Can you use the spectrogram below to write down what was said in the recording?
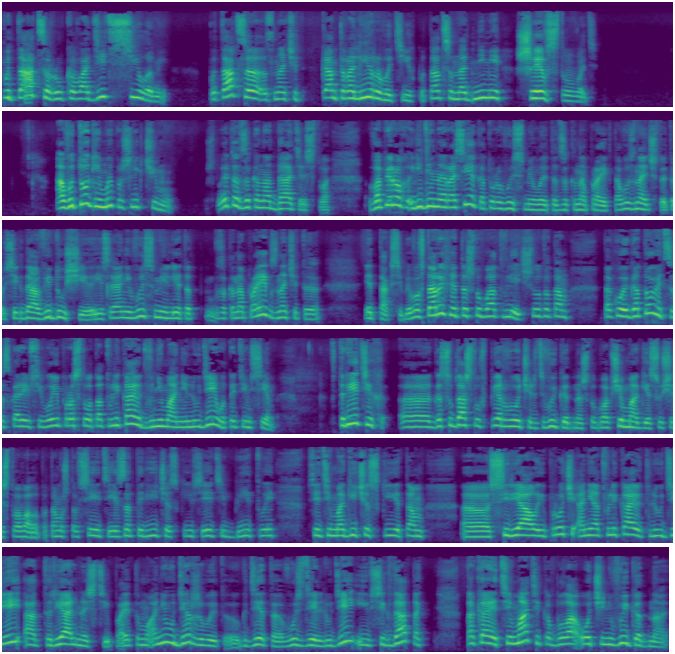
пытаться руководить силами. Пытаться, значит, контролировать их, пытаться над ними шефствовать. А в итоге мы пришли к чему? Что это законодательство. Во-первых, Единая Россия, которая высмеяла этот законопроект, а вы знаете, что это всегда ведущие. Если они высмеяли этот законопроект, значит, э, это так себе. Во-вторых, это чтобы отвлечь. Что-то там такое готовится, скорее всего, и просто вот отвлекают внимание людей вот этим всем. В-третьих, э, государству в первую очередь выгодно, чтобы вообще магия существовала, потому что все эти эзотерические, все эти битвы, все эти магические там э, сериалы и прочее, они отвлекают людей от реальности, поэтому они удерживают э, где-то в узде людей, и всегда так, такая тематика была очень выгодна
